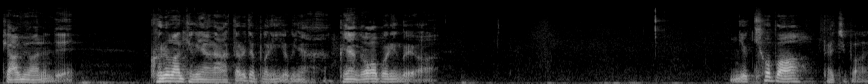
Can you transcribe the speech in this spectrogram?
비암이 왔는데 그놈한테 그냥 나가 떨어져 버린 게 그냥 그냥 녹아버린 거예요. 이제 켜봐 배치봐.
